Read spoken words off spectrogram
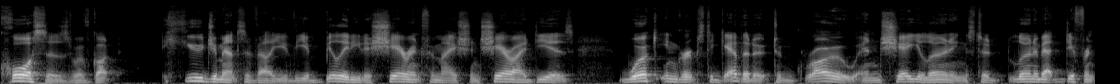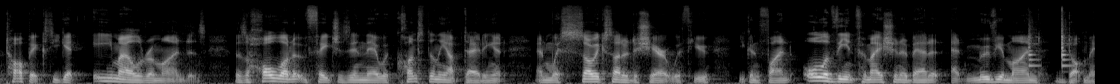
courses, we've got huge amounts of value, the ability to share information, share ideas, work in groups together to, to grow and share your learnings, to learn about different topics. You get email reminders. There's a whole lot of features in there. We're constantly updating it and we're so excited to share it with you. You can find all of the information about it at moveyourmind.me.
